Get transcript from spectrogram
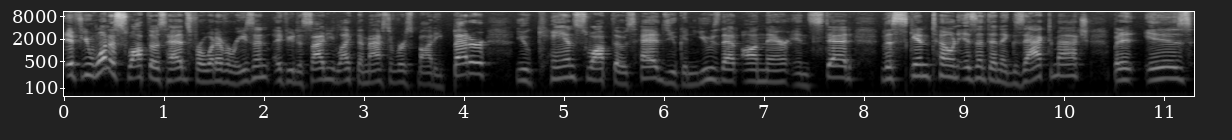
if you want to swap those heads for whatever reason, if you decide you like the Masterverse body better, you can swap those heads. You can use that on there instead. The skin tone isn't an exact match, but it is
